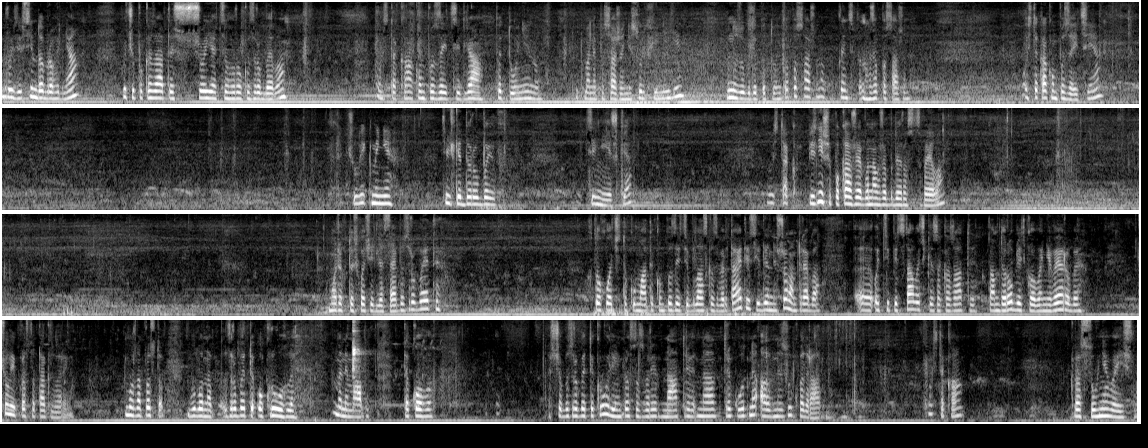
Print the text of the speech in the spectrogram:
Друзі, всім доброго дня. Хочу показати, що я цього року зробила. Ось така композиція для петуні. Ну, тут в мене посаджені сульфінії. Внизу буде петунька посаджена. В принципі, вона вже посаджена. Ось така композиція. Чоловік мені тільки доробив ці ніжки. Ось так. Пізніше покажу, як вона вже буде розцвела. Може хтось хоче для себе зробити. Хто хоче таку мати композицію, будь ласка, звертайтесь. Єдине, що вам треба е, оці підставочки заказати, там, де роблять ковані вироби. Чоловік просто так зварив. Можна просто було зробити округле. У мене, мабуть, такого щоб зробити круглі, він просто зварив на, три, на трикутне, а внизу квадратне. Ось така красуня вийшла.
